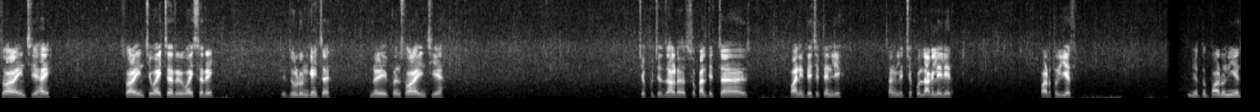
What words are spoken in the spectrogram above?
सोळा इंची आहे. सोळा इंची वायचर वायसर आहे. ते जुडून घ्यायचं. नळी पण सोळा इंची आहे. चेकूचे झाडं सुकाल ते पाणी द्यायचे त्यांनी. चांगले चेकू लागलेले आहेत. पाडतो येस. घेतो पाडून येस.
